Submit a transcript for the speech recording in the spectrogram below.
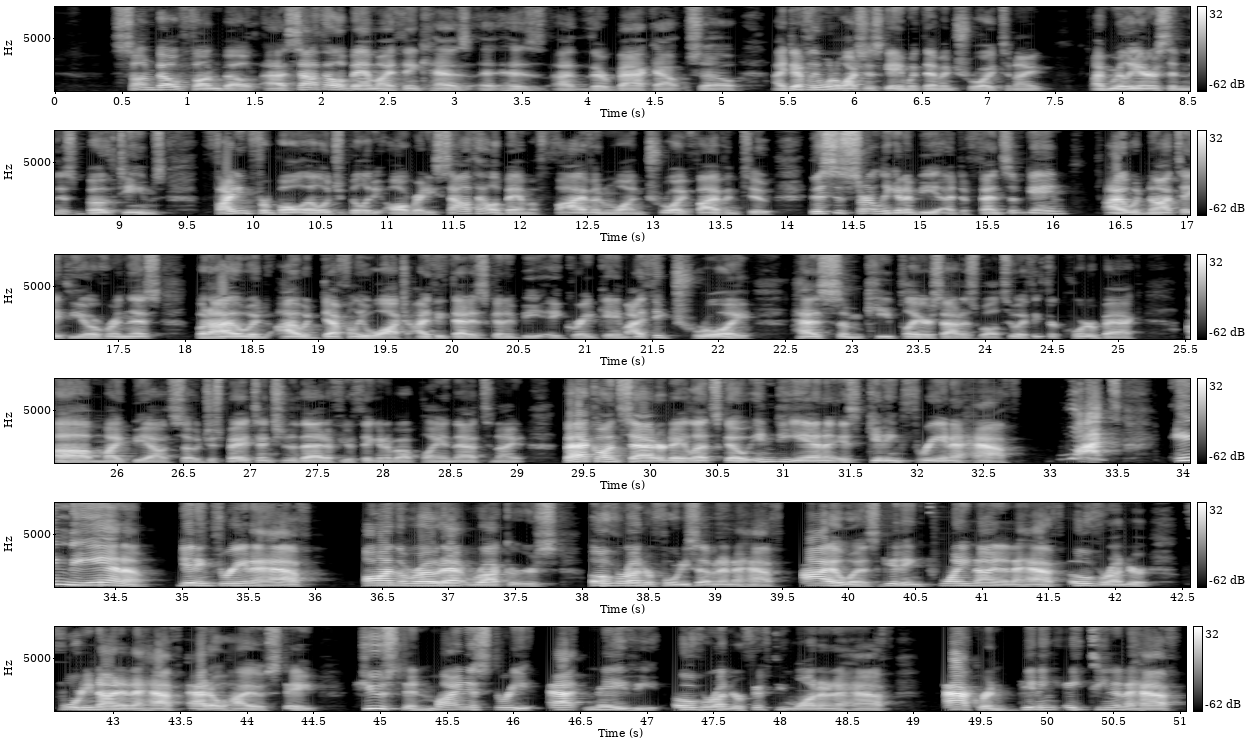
Sun Belt, Fun Belt. Uh, South Alabama, I think, has has uh, their back out. So I definitely want to watch this game with them in Troy tonight. I'm really interested in this. Both teams fighting for bowl eligibility already. South Alabama five and one, Troy five and two. This is certainly going to be a defensive game. I would not take the over in this, but I would I would definitely watch. I think that is going to be a great game. I think Troy has some key players out as well too. I think their quarterback uh, might be out. So just pay attention to that if you're thinking about playing that tonight. Back on Saturday, let's go. Indiana is getting three and a half. What? Indiana getting three and a half on the road at Rutgers over under 47 and a half. Iowa's getting 29 and a half over under 49 and a half at Ohio State. Houston minus 3 at Navy over under 51 and a half. Akron getting 18 and a half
